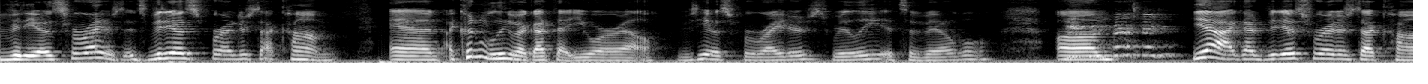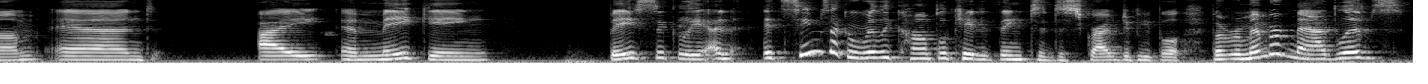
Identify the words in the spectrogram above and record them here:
videos for writers. It's videosforwriters.com. And I couldn't believe I got that URL. Videos for writers, really? It's available. Um, yeah, I got videosforwriters.com, and I am making basically, and it seems like a really complicated thing to describe to people. But remember Mad Libs?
